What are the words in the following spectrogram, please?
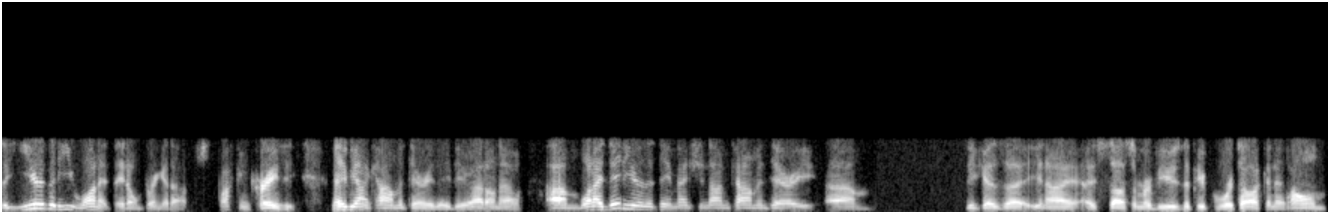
the year that he won it, they don't bring it up. It's fucking crazy. Maybe on commentary they do. I don't know. Um, what I did hear that they mentioned on commentary, um, because uh, you know I, I saw some reviews that people were talking at home,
